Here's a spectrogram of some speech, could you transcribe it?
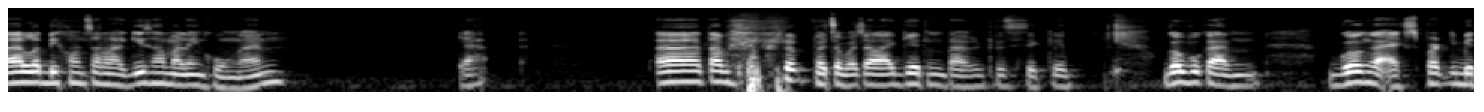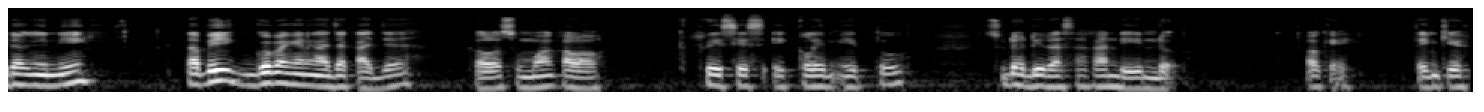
uh, lebih concern lagi sama lingkungan, ya. Uh, tapi tetap baca-baca lagi tentang krisis iklim. Gue bukan, gue nggak expert di bidang ini, tapi gue pengen ngajak aja kalau semua kalau krisis iklim itu sudah dirasakan di Indo. Oke, okay, thank you.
